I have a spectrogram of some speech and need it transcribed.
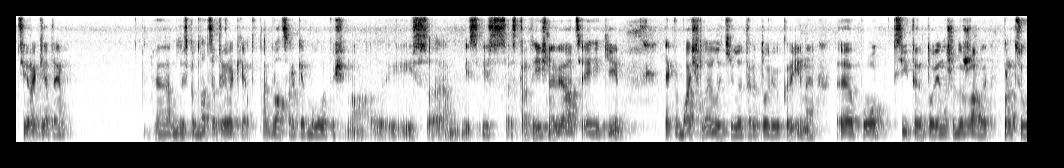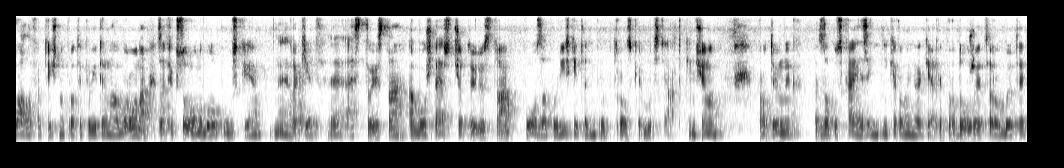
Ці ракети близько 20 ракет, так, 20 ракет було випущено із, е, із, із стратегічної авіації, які, як ви бачили, летіли територію України. Е, По всій території нашої держави працювала фактично протиповітряна оборона. Зафіксовано було пуски е, ракет е, С-300 або ж С-400 по Запорізькій та Дніпропетровській областях. Таким чином, противник запускає зенітні керовані ракети, продовжує це робити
